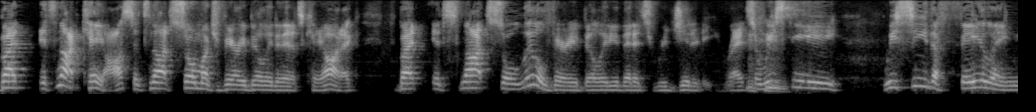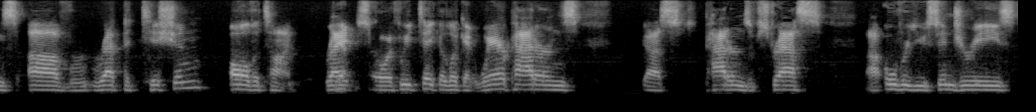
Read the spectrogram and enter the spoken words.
But it's not chaos. It's not so much variability that it's chaotic, but it's not so little variability that it's rigidity, right? So mm-hmm. we see we see the failings of repetition all the time, right? Yeah. So if we take a look at wear patterns, uh, patterns of stress, uh, overuse injuries,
